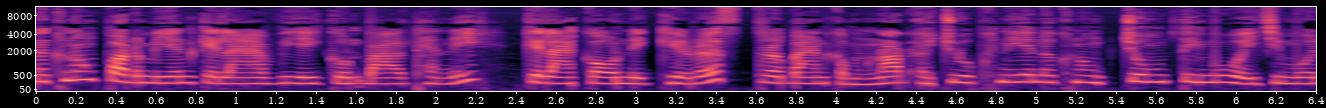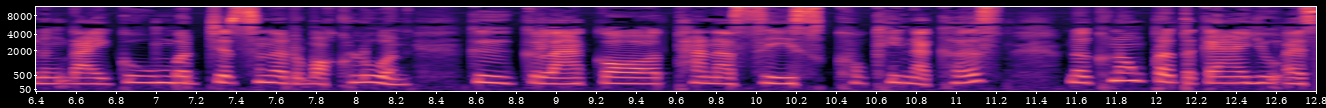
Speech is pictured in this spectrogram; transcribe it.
នៅក្នុងព័ត៌មានកីឡាវាយកូនបាល់ Tennis កីឡាករ Nick Kyrgios ត្រូវបានកំណត់ឲ្យជួបគ្នានៅក្នុងជុំទី1ជាមួយនឹងដៃគូមិត្តជិតស្និទ្ធរបស់ខ្លួន គឺកីឡាករ Thanasis Kokkinakis នៅក្នុងព្រឹត្តិការណ៍ US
